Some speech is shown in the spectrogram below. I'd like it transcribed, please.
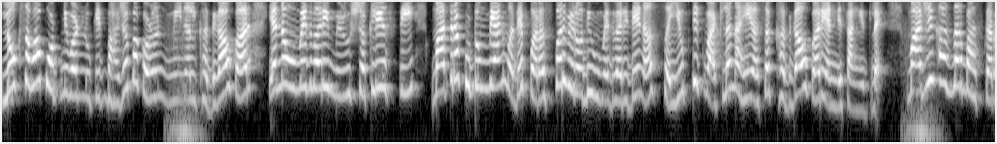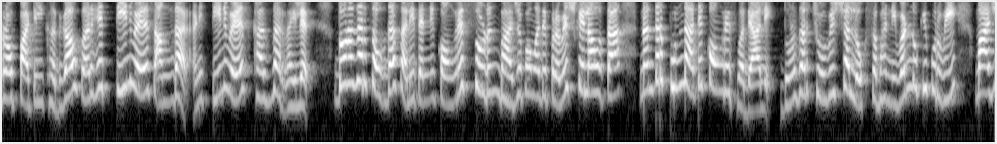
लोकसभा पोटनिवडणुकीत भाजपकडून मीनल खदगावकर यांना उमेदवारी मिळू शकली असती. मात्र कुटुंबियांमध्ये परस्पर विरोधी उमेदवारी देणं संयुक्तिक वाटलं नाही असं खदगावकर यांनी सांगितलंय. माजी खासदार भास्करराव पाटील खदगावकर हे तीन वेळेस आमदार आणि तीन वेळेस खासदार राहिलेत. दोन हजार चौदा साली त्यांनी काँग्रेस सोडून भाजपमध्ये प्रवेश केला होता. नंतर पुन्हा ते काँग्रेसमध्ये आले. दोन हजार चोवीसच्या लोकसभा निवडणुकीपूर्वी माजी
